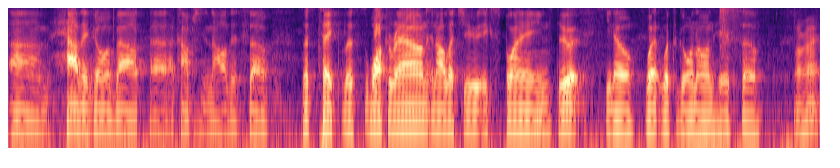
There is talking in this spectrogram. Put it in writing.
um, how they go about uh, accomplishing all this. So let's take let's walk around and I'll let you explain. Let's do it. You know what what's going on here. So All right.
